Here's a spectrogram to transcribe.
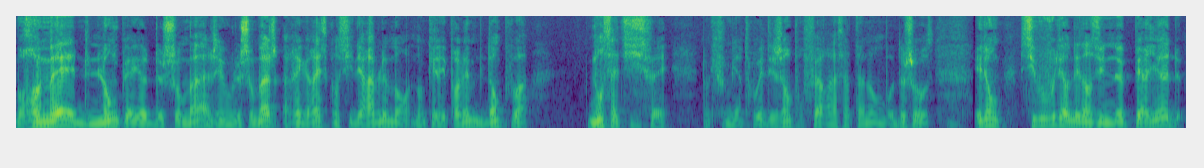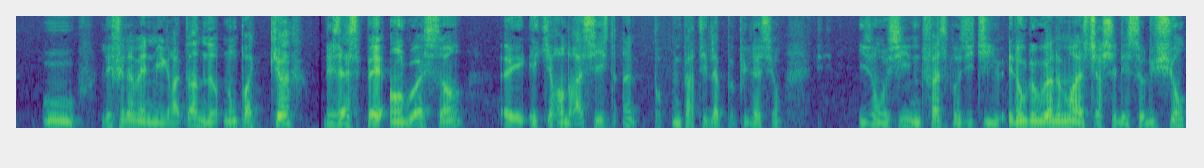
remet d'une longue période de chômage et où le chômage régresse considérablement. Donc il y a des problèmes d'emploi non satisfaits. Donc il faut bien trouver des gens pour faire un certain nombre de choses. Et donc, si vous voulez, on est dans une période où les phénomènes migratoires n'ont pas que des aspects angoissants et, qui rendent raciste un, une partie de la population ils ont aussi une phase positive. Et donc le gouvernement a cherché des solutions,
